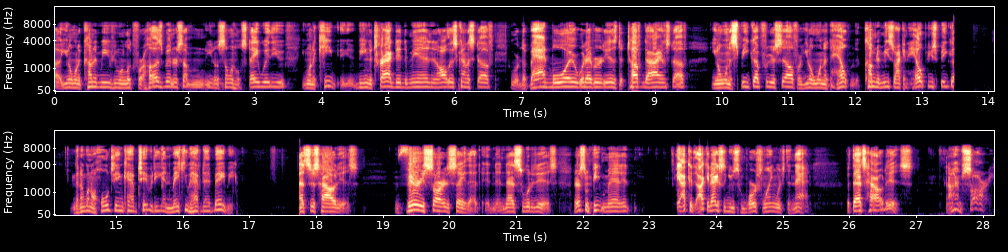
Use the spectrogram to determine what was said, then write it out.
Uh, you don't want to come to me if you want to look for a husband or something, you know, someone who'll stay with you. You want to keep being attracted to men and all this kind of stuff, or the bad boy or whatever it is, the tough guy and stuff. You don't want to speak up for yourself or you don't want to help, come to me so I can help you speak up. Then I'm going to hold you in captivity and make you have that baby. That's just how it is. Very sorry to say that, and, and that's what it is. There's some people, man. It, yeah, I could I could actually use some worse language than that. But that's how it is. And I am sorry.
